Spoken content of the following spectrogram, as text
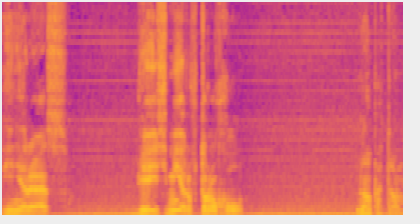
И не раз. Весь мир в труху. Но потом.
